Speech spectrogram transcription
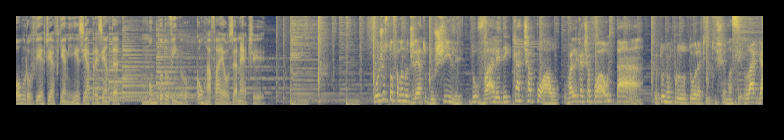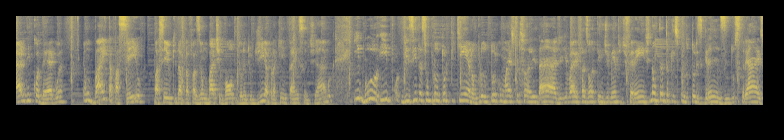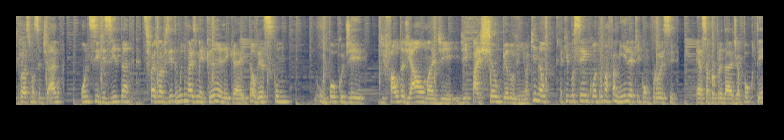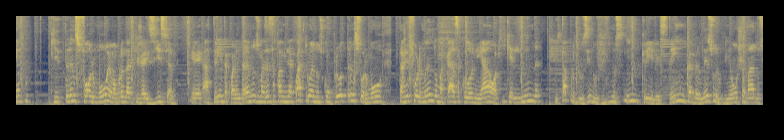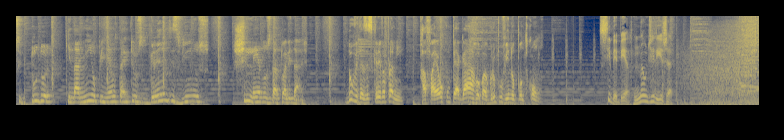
Ouro Verde FM Easy apresenta Mundo do Vinho com Rafael Zanetti. Hoje eu estou falando direto do Chile, do Vale de Cachapoal. O Vale de Cachapoal está. Eu estou num produtor aqui que chama-se Lagar de Codégua. É um baita passeio, passeio que dá para fazer um bate-volta durante o dia para quem está em Santiago. E, e visita-se um produtor pequeno, um produtor com mais personalidade, que vai fazer um atendimento diferente, não tanto aqueles produtores grandes, industriais, próximos a Santiago, onde se visita, se faz uma visita muito mais mecânica e talvez com um pouco de de falta de alma, de, de paixão pelo vinho. Aqui não. Aqui você encontra uma família que comprou esse, essa propriedade há pouco tempo que transformou, é uma propriedade que já existe há, é, há 30, 40 anos, mas essa família há 4 anos comprou, transformou, está reformando uma casa colonial aqui que é linda e está produzindo vinhos incríveis. Tem um Cabernet Sauvignon chamado Situdor, que na minha opinião está entre os grandes vinhos chilenos da atualidade. Dúvidas, escreva para mim. Rafael com ph, arroba grupovino.com. Se beber, não dirija.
